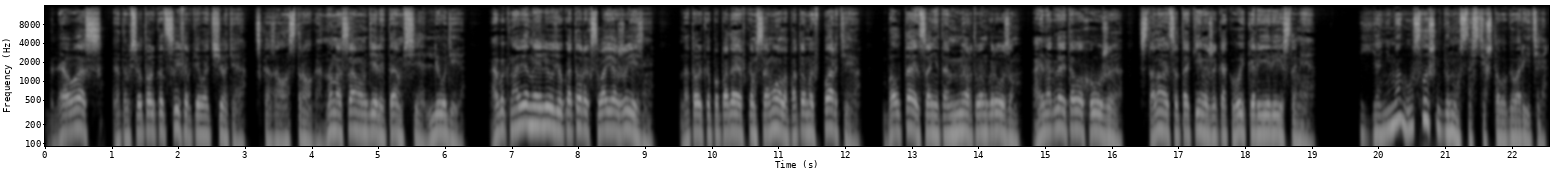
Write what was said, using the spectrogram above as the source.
«Для вас это все только циферки в отчете», — сказал он строго. «Но на самом деле там все люди. Обыкновенные люди, у которых своя жизнь. Да только попадая в комсомол, а потом и в партию, болтаются они там мертвым грузом, а иногда и того хуже. Становятся такими же, как вы, карьеристами. «Я не могу слышать гнусности, что вы говорите»,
